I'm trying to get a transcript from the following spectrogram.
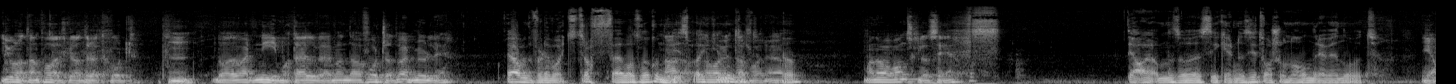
Jonathan Parr skulle hatt rødt kort. Mm. Da hadde det vært 9 mot 11, men det har fortsatt vært mulig. Ja, men for det var ikke straffe, det var frispark. det var utenfor, ja. ja. Men det var vanskelig å se. Ja, ja, men så er det sikkert noen situasjoner andre veien nå, vet du. Ja,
